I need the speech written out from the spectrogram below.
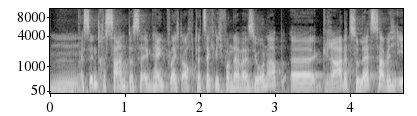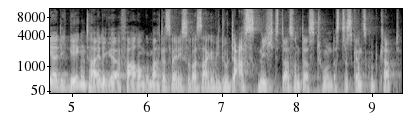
Hm, ist interessant, das hängt vielleicht auch tatsächlich von der Version ab. Äh, Gerade zuletzt habe ich eher die gegenteilige Erfahrung gemacht, dass wenn ich sowas sage wie du darfst nicht das und das tun, dass das ganz gut klappt.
